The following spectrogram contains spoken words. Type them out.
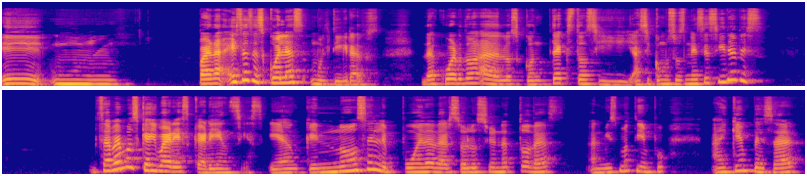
eh, mm, para esas escuelas multigrados, de acuerdo a los contextos y así como sus necesidades. Sabemos que hay varias carencias y aunque no se le pueda dar solución a todas al mismo tiempo, hay que empezar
